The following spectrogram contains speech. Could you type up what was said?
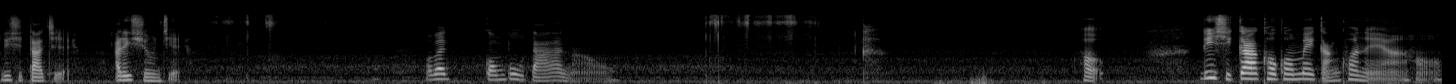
你是倒一个？啊，你想一下。我要公布答案啊！好，你是甲 Coco 妹共款的啊？吼，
